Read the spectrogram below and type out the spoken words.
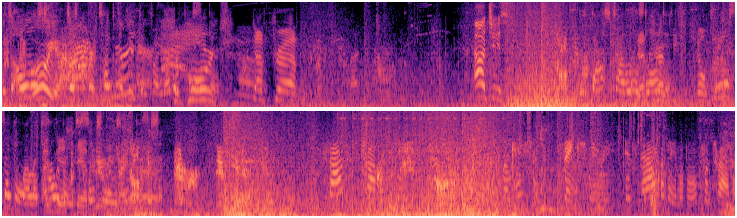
It's almost Oh, yeah. Just protect the beacon for another Support. seconds. Death trap. Oh, jeez. The fast travel has Death landed. Give me a second while I calibrate stay up here and Sanctuary's try new to- position. Fast travel station. Location, Sanctuary, is now available for travel.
